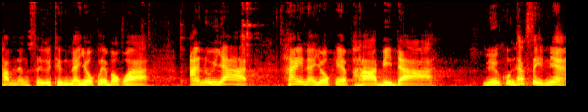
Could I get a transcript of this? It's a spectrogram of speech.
ทำหนังสือถึงนายกเลยบอกว่า อนุญาตให้นายกเนี่ยพาบิดา หรือคุณทักษิณเนี่ย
